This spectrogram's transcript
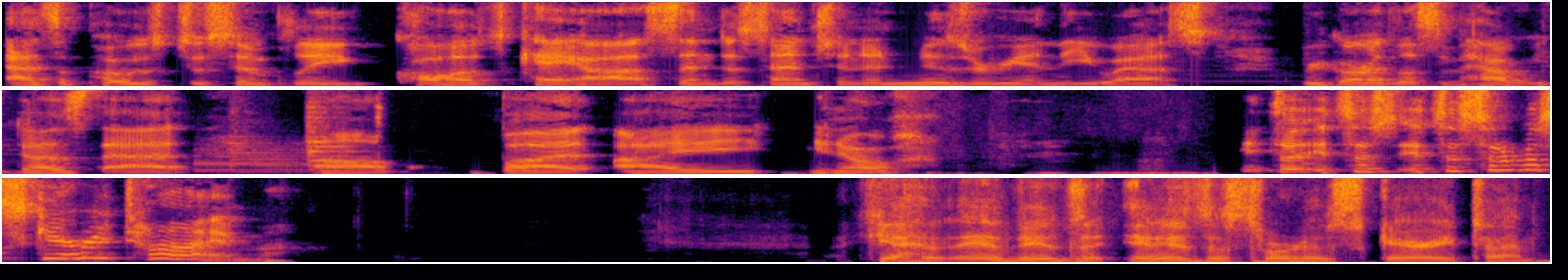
as opposed to simply cause chaos and dissension and misery in the U.S., regardless of how he does that. Um, but I, you know, it's a it's a it's a sort of a scary time. Yeah, it is. It is a sort of scary time.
